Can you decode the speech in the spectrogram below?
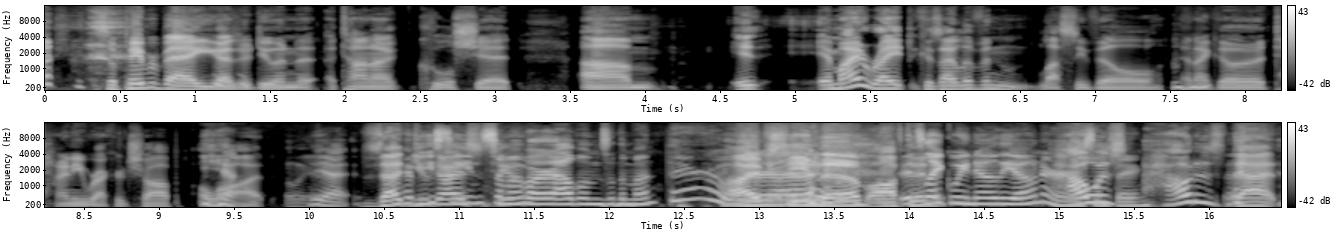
so paper bag, you guys are doing a ton of cool shit. Um, it, am I right? Because I live in Leslieville and I go to a tiny record shop a Yeah. lot. Oh, yeah. Is that Have you, you, guys seen some of our albums of the month there? or, I've uh, seen them often. It's like we know the owner. how or is how does that?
